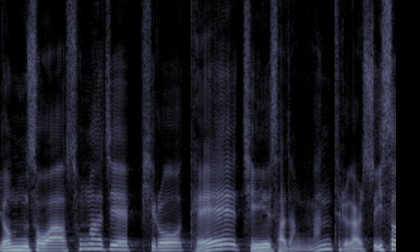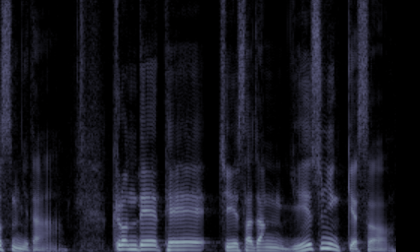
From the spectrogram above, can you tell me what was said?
염소와 송아지의 피로 대제사장만 들어갈 수 있었습니다. 그런데 대제사장 예수님께서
